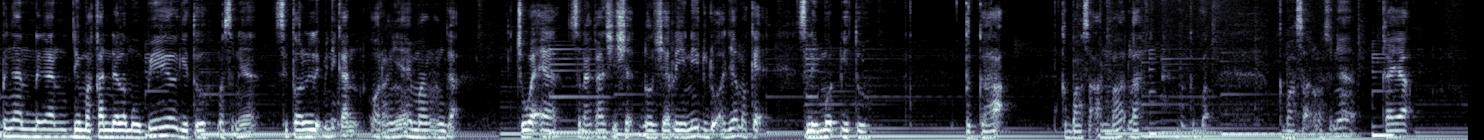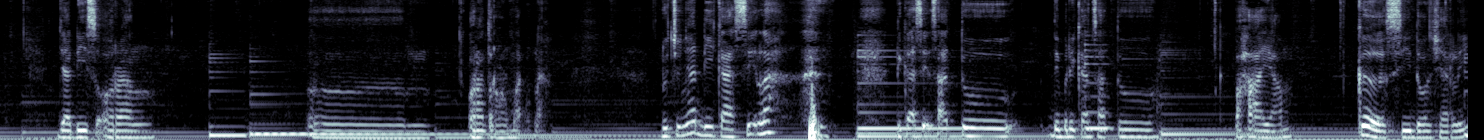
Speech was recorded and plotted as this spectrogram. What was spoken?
dengan dengan dimakan dalam mobil gitu maksudnya si Tony Lip ini kan orangnya emang enggak cuek ya. Sedangkan si Don Sherry ini duduk aja pakai selimut gitu. Tegak kebangsaan banget lah. Kebangsaan maksudnya kayak jadi seorang um, orang terhormat nah lucunya dikasih lah. Dikasih satu diberikan satu paha ayam ke si Don Shirley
